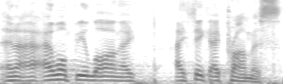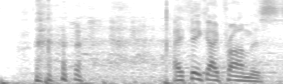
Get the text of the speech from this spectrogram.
and I, I, won't be long. I, I think I promise. I think I promise.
